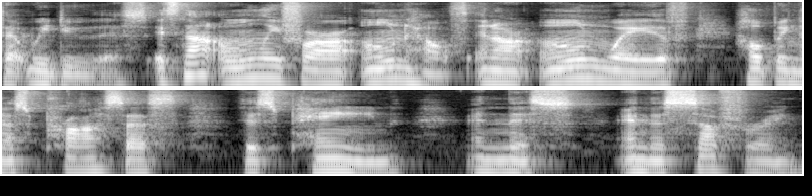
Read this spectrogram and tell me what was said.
that we do this. It's not only for our own health and our own way of helping us process this pain and this and this suffering,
